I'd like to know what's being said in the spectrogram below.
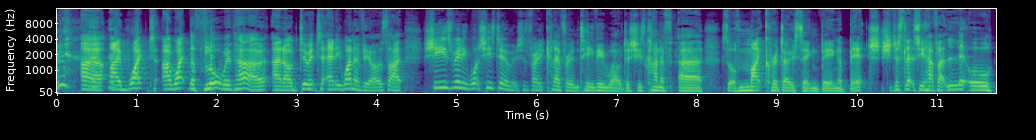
Uh, I wiped I wiped the floor with her, and I'll do it to any one of you. I was like, she's really what she's doing, which is very clever in TV world. Is she's kind of uh, sort of microdosing being a bitch. She just lets you have like little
